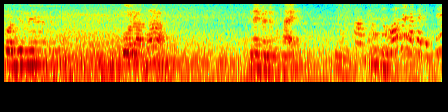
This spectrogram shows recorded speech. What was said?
कॉल भी नहीं बोल रहा था। नहीं मैंने उठाए। पहले से।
